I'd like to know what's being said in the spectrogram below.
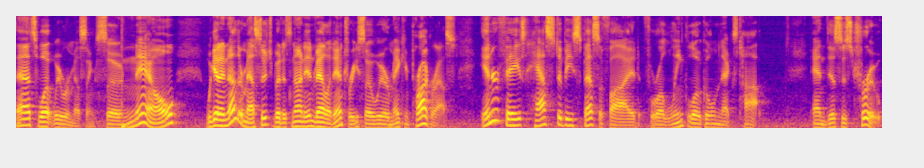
That's what we were missing. So now we get another message, but it's not invalid entry, so we're making progress. Interface has to be specified for a link local next hop and this is true.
